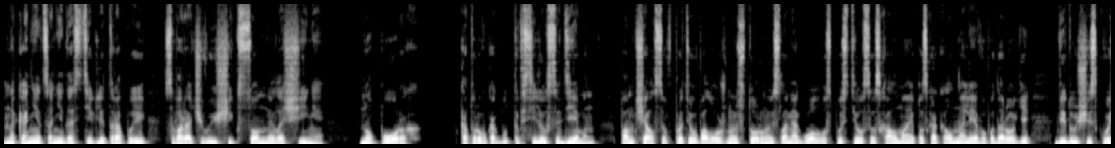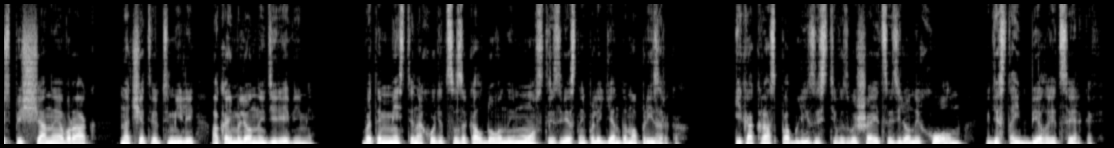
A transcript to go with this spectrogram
Наконец они достигли тропы, сворачивающей к сонной лощине, но порох, в которого как будто вселился демон, помчался в противоположную сторону и, сломя голову, спустился с холма и поскакал налево по дороге, ведущей сквозь песчаный овраг, на четверть мили, окаймленный деревьями. В этом месте находится заколдованный мост, известный по легендам о призраках. И как раз поблизости возвышается зеленый холм, где стоит белая церковь.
